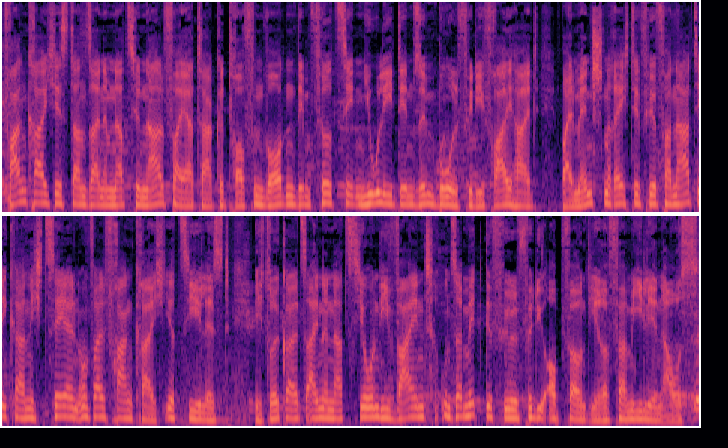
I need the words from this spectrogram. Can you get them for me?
Frankreich ist an seinem Nationalfeiertag getroffen worden, dem 14. Juli, dem Symbol für die Freiheit, weil Menschenrechte für Fanatiker nicht zählen und weil Frankreich ihr Ziel ist. Ich drücke als eine Nation, die weint, unser Mitgefühl für die Opfer und ihre Familien aus.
